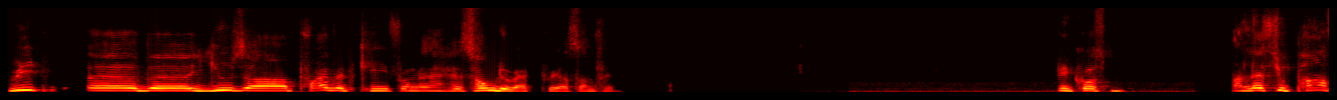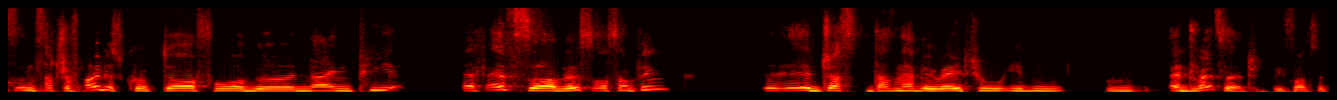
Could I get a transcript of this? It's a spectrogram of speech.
read uh, the user private key from his home directory or something. Because unless you pass in such a file descriptor for the 9pfs service or something, it just doesn't have a way to even address it because it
